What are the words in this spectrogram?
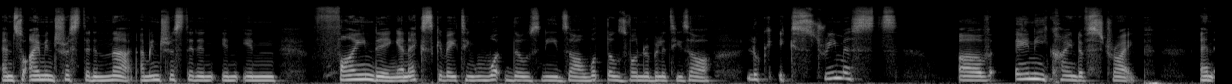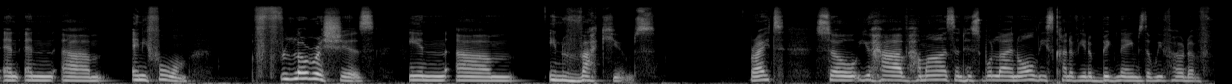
And so I'm interested in that. I'm interested in, in, in finding and excavating what those needs are, what those vulnerabilities are. Look, extremists of any kind of stripe and, and, and um, any form flourishes in, um, in vacuums right? So you have Hamas and Hezbollah and all these kind of you know big names that we've heard of.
